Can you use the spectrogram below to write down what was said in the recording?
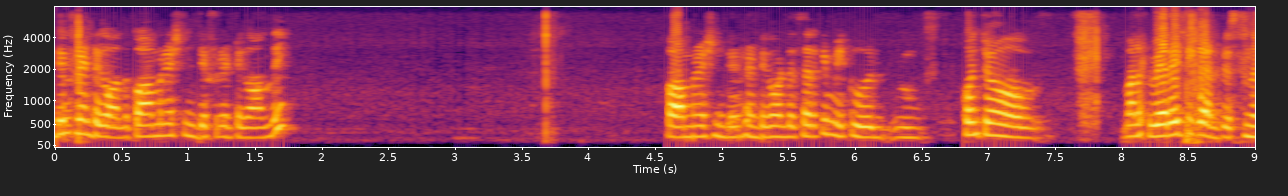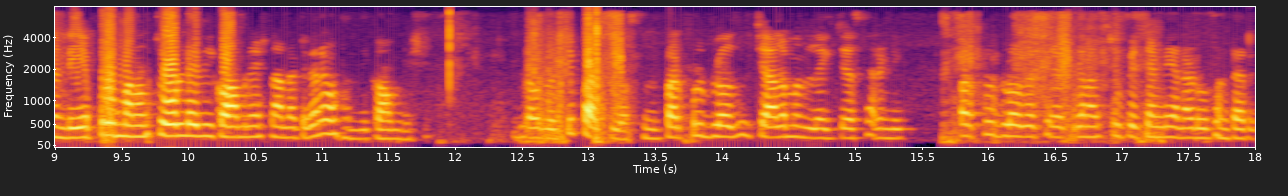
డిఫరెంట్గా ఉంది కాంబినేషన్ డిఫరెంట్గా ఉంది. కాంబినేషన్ డిఫరెంట్గా ఉండేసరికి మీకు కొంచెం మనకి వెరైటీగా అనిపిస్తుందండి. ఎప్పుడు మనం చూడలేదు ఈ కాంబినేషన్ అన్నట్టుగానే ఉంటుంది కాంబినేషన్ బ్లౌజ్ వచ్చి పర్పుల్ వస్తుంది. పర్పుల్ బ్లౌజ్ చాలా మంది లైక్ చేస్తారండి. పర్పుల్ బ్లౌజ్ వచ్చినట్టుగా నాకు చూపించండి అని అడుగుతుంటారు.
